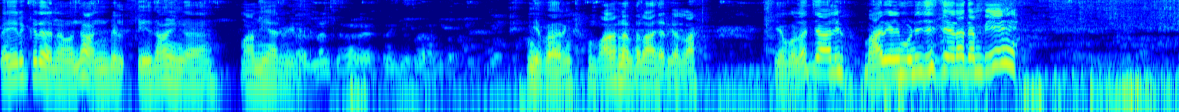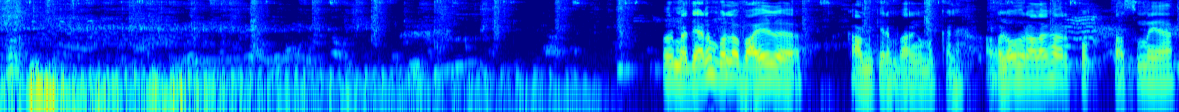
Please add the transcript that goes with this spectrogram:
பெயருக்கிறது வந்து அன்பில். இதுதான் எங்கள் மாமியார் வீடு. இங்கே பாருங்கள் மாணவராயர்கள்லாம். எவ்வளோ ஜாலி. மார்கழி முடிஞ்சிச்சேடா தம்பி. ஒரு மத்தியானம் போல் வயலை காமிக்கிறேன் பாருங்கள் மக்களை. அவ்வளோ ஒரு அழகாக இருக்கும். பசுமையாக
